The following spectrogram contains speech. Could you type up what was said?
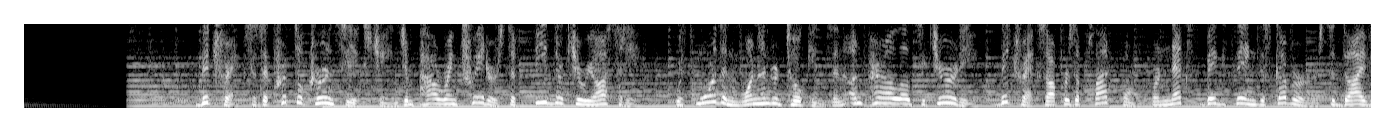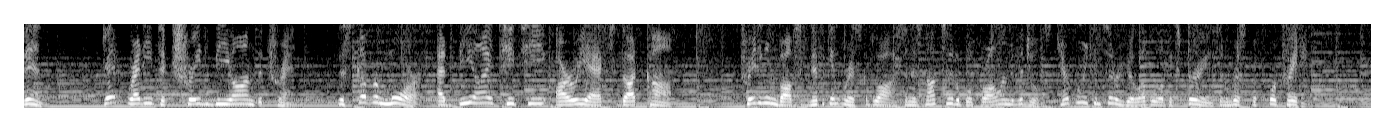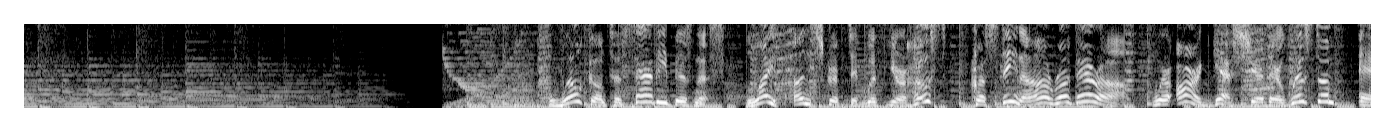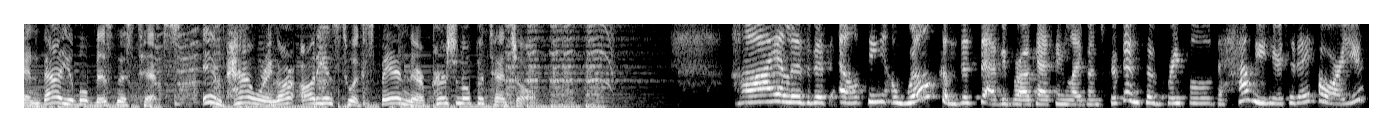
Bittrex is a cryptocurrency exchange empowering traders to feed their curiosity. With more than 100 tokens and unparalleled security, Bittrex offers a platform for next big thing discoverers to dive in. Get ready to trade beyond the trend. Discover more at bittrex.com. Trading involves significant risk of loss and is not suitable for all individuals. Carefully consider your level of experience and risk before trading. Welcome to Savvy Business, Life Unscripted with your host, Christina Rivera, where our guests share their wisdom and valuable business tips, empowering our audience to expand their personal potential. Hi, Elizabeth Elting. Welcome to Savvy Broadcasting Life Unscripted. I'm so grateful to have you here today. How are you?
